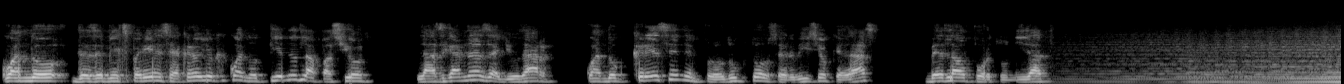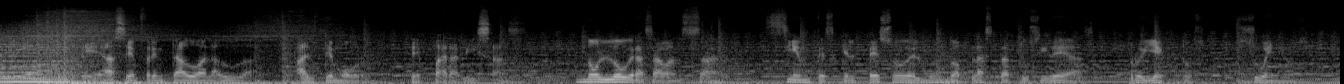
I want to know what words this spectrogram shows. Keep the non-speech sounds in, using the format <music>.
cuando, desde mi experiencia, creo yo que cuando tienes la pasión, las ganas de ayudar, cuando crece en el producto o servicio que das, ves la oportunidad. Te has enfrentado a la duda, al temor, te paralizas, no logras avanzar, sientes que el peso del mundo aplasta tus ideas, proyectos, sueños,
